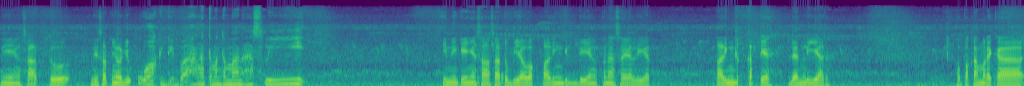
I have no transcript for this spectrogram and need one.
Ini yang satu ini satunya lagi wah gede banget teman-teman asli. Ini kayaknya salah satu biawak paling gede yang pernah saya lihat. Paling deket ya dan liar. Apakah mereka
